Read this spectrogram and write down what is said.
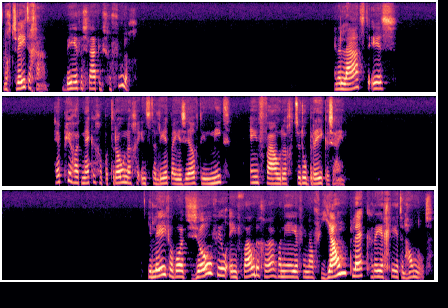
Nog twee te gaan. Ben je verslavingsgevoelig? En de laatste is, heb je hardnekkige patronen geïnstalleerd bij jezelf die niet eenvoudig te doorbreken zijn? Je leven wordt zoveel eenvoudiger wanneer je vanaf jouw plek reageert en handelt.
